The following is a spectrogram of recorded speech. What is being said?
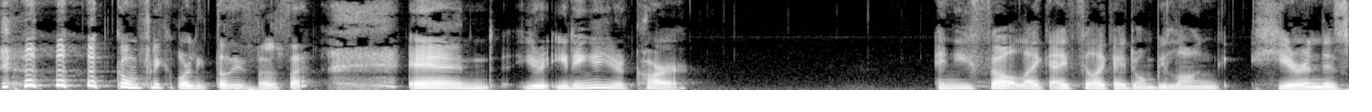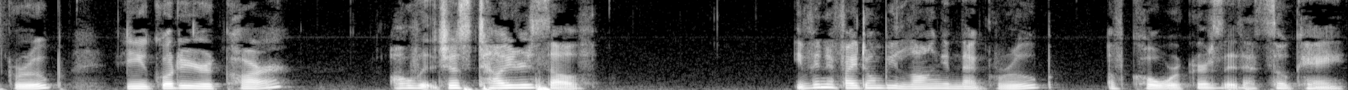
con frijolitos y salsa, and you're eating in your car, and you felt like I feel like I don't belong here in this group, and you go to your car, oh, just tell yourself, even if I don't belong in that group of coworkers, that's okay,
